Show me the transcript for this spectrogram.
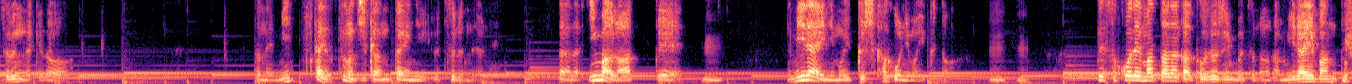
するんだけど、とね、3つか4つの時間帯に移るんだよね。だから今があって、うん未来にも行くし、過去にも行くと。うんうん。で、そこでまただから登場人物のなんか未来版と過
